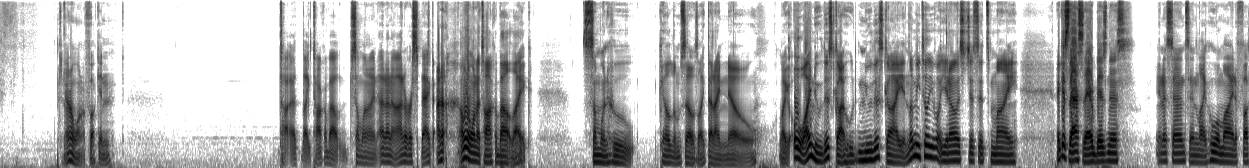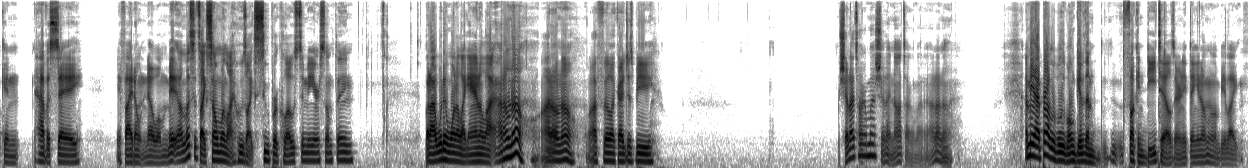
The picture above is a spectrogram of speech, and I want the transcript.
I don't want to fucking talk, like talk about someone I, I don't know out of respect. I don't I don't want to talk about like someone who killed themselves like that I know. Like, oh, I knew this guy who knew this guy and let me tell you what, you know, it's just it's my I guess that's their business in a sense and like who am I to fucking have a say if I don't know them unless it's like someone like who's like super close to me or something but I wouldn't want to like analyze. I don't know. I don't know. I feel like I'd just be. Should I talk about it? Should I not talk about it? I don't know. I mean, I probably won't give them fucking details or anything. You know, I'm gonna be like,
